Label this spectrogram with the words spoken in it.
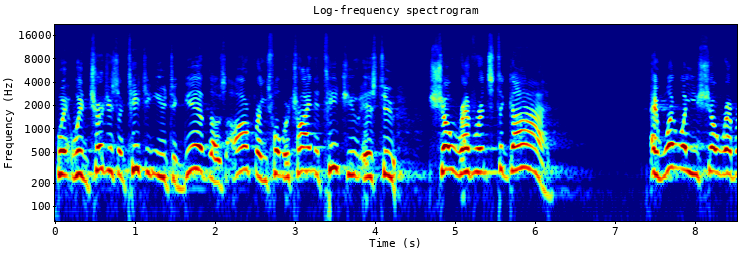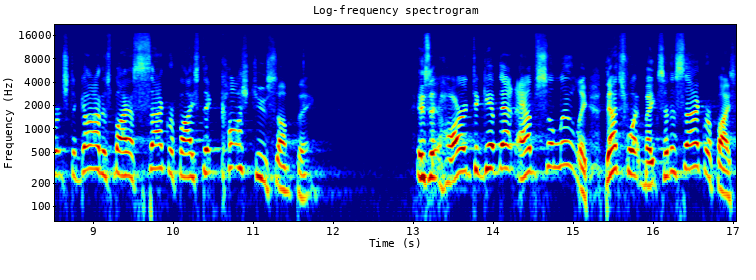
When, when churches are teaching you to give those offerings, what we're trying to teach you is to show reverence to God. And one way you show reverence to God is by a sacrifice that cost you something. Is it hard to give that? Absolutely. That's what makes it a sacrifice.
